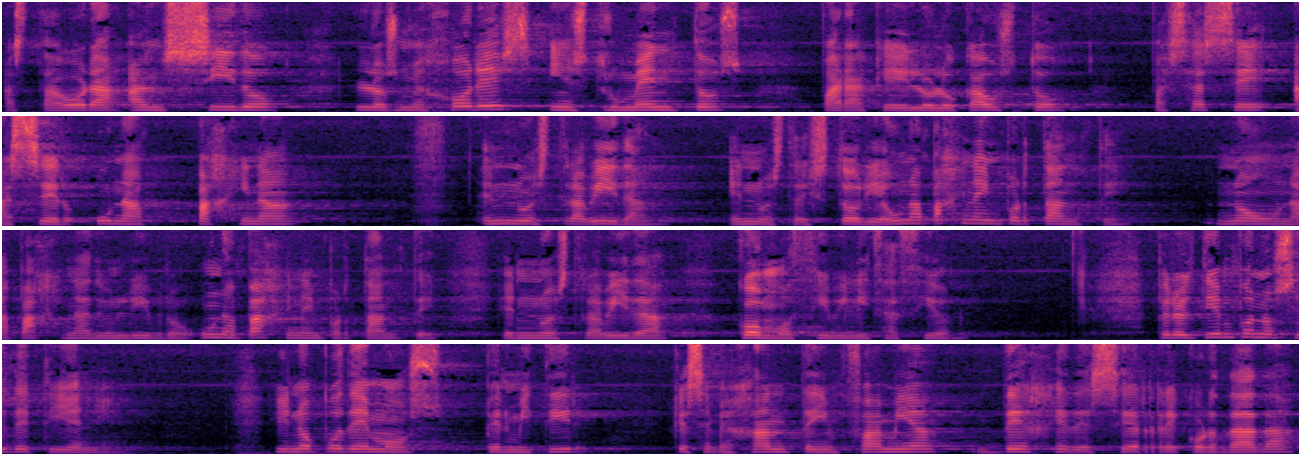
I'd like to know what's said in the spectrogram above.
hasta ahora han sido los mejores instrumentos para que el holocausto pasase a ser una página en nuestra vida, en nuestra historia, una página importante, no una página de un libro, una página importante en nuestra vida como civilización. Pero el tiempo no se detiene y no podemos permitir que semejante infamia deje de ser recordada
